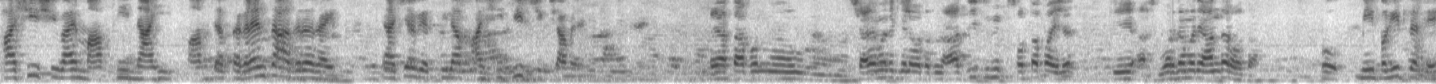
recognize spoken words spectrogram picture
फाशीशिवाय माफी नाही. आमच्या सगळ्यांचा आग्रह राहील. अशा व्यक्तीला फाशीचीच शिक्षा मिळेल. ते आता आपण शाळेमध्ये गेला होता पण आजही तुम्ही स्वतः पाहिलं की वर्गामध्ये अंधार होता. हो मी बघितलं ते.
